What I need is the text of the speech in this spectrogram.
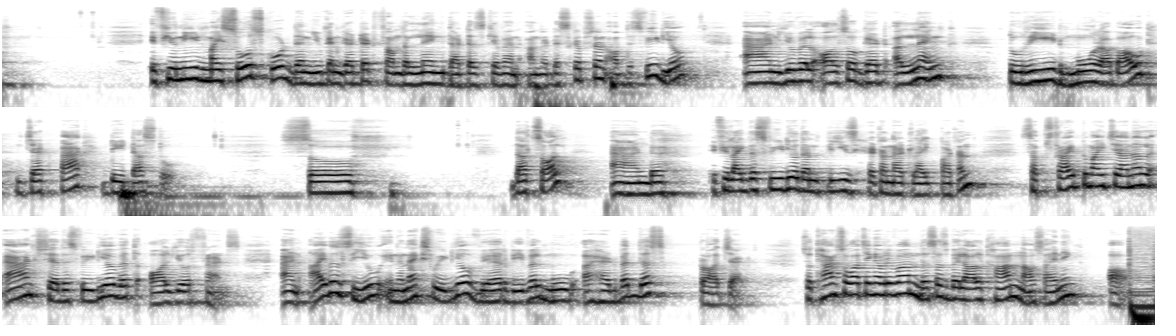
if you need my source code then you can get it from the link that is given on the description of this video. And you will also get a link to read more about jetpack data store. So that's all. And uh, if you like this video then please hit on that like button. Subscribe to my channel and share this video with all your friends. And i will see you in the next video where we will move ahead with this project so thanks for watching everyone. This is Bilal Khan. Now signing off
